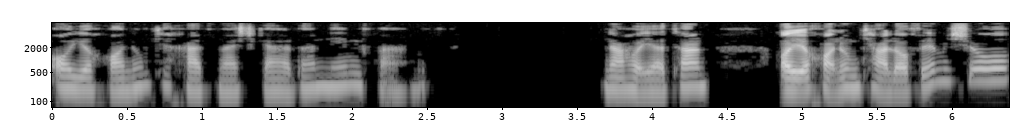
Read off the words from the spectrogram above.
آیا خانم که ختنش کردن نمی‌فهمید. نهایتا آیا خانم کلافه میشه و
